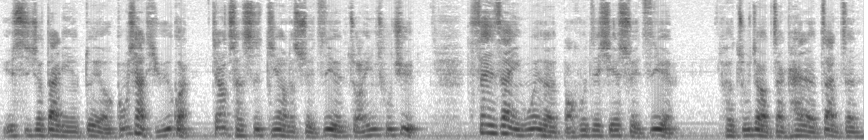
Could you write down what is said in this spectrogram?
于是就带领了队友攻下体育馆，将城市仅有的水资源转运出去。三十三营为了保护这些水资源，和主角展开了战争。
